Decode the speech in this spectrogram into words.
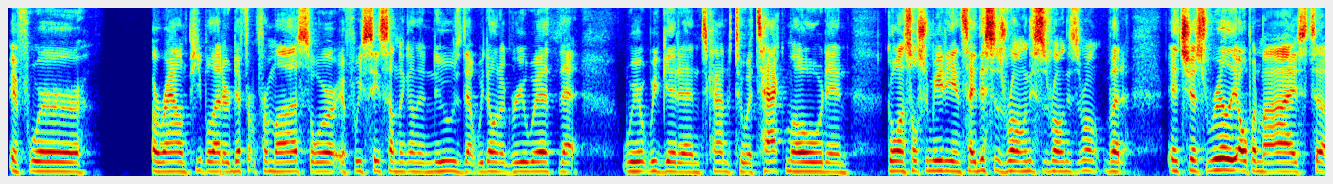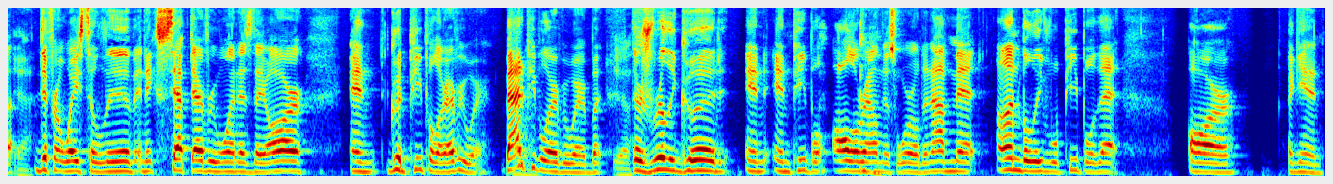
if we're around people that are different from us, or if we see something on the news that we don't agree with, that we we get into kind of to attack mode and go on social media and say this is wrong, this is wrong, this is wrong. But it's just really opened my eyes to Yeah. different ways to live and accept everyone as they are. And good people are everywhere. Bad people are everywhere, but Yes. there's really good in in people all around this world. And I've met unbelievable people that are again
